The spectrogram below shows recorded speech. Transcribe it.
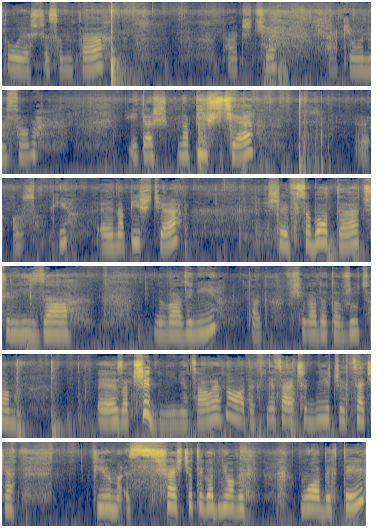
Tu jeszcze są te. Patrzcie, jakie one są. I też napiszcie. e, O, soki. E, Napiszcie, czy w sobotę, czyli za dwa dni. Tak, w środę to wrzucam e, za trzy dni niecałe. No tak, niecałe trzy dni. Czy chcecie film z sześciotygodniowych młodych tych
